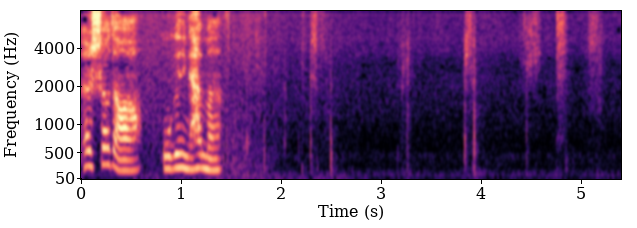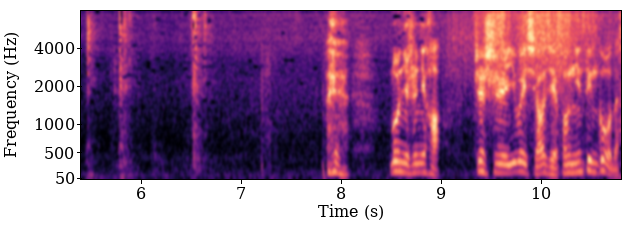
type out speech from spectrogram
呃稍等啊，我给你开门。哎呀，陆女士你好。这是一位小姐帮您订购的，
